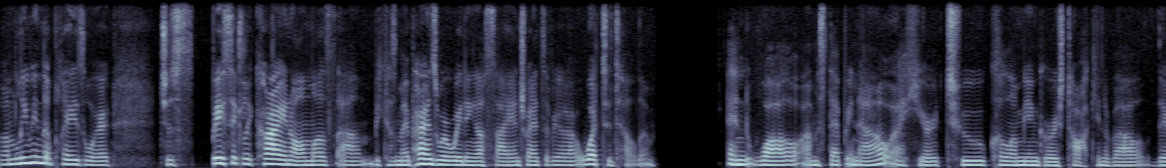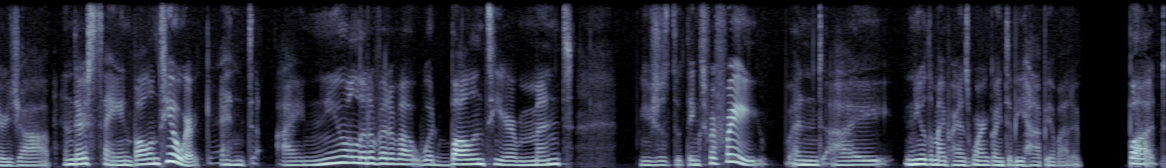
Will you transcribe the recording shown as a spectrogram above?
I'm leaving the place where just basically crying almost um, because my parents were waiting outside and trying to figure out what to tell them. And while I'm stepping out, I hear two Colombian girls talking about their job and they're saying volunteer work. And I knew a little bit about what volunteer meant. You just do things for free. And I knew that my parents weren't going to be happy about it. But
